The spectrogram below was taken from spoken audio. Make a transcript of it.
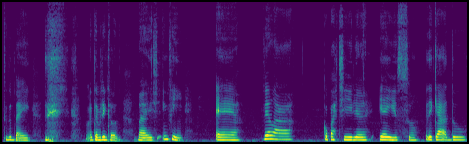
tudo bem. Eu tô brincando. Mas, enfim, é. Vê lá, compartilha, e é isso. Obrigado.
